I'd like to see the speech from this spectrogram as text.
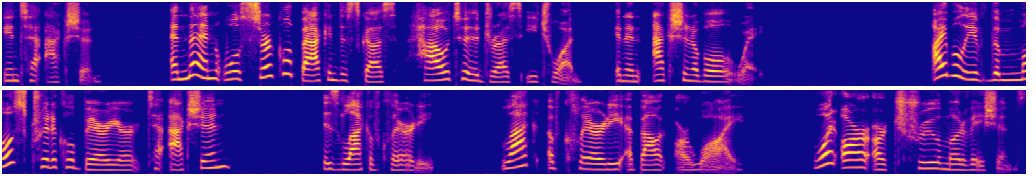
into action. And then we'll circle back and discuss how to address each one in an actionable way. I believe the most critical barrier to action is lack of clarity. Lack of clarity about our why. What are our true motivations?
